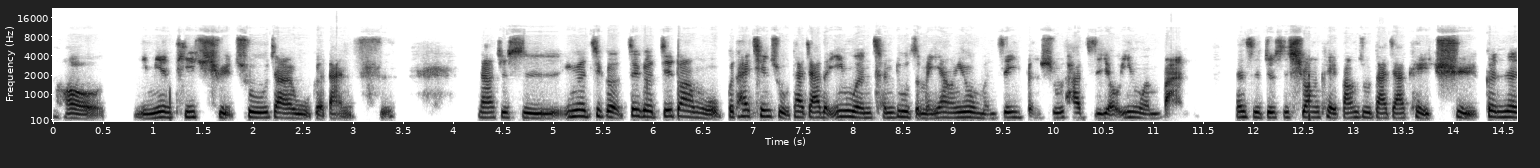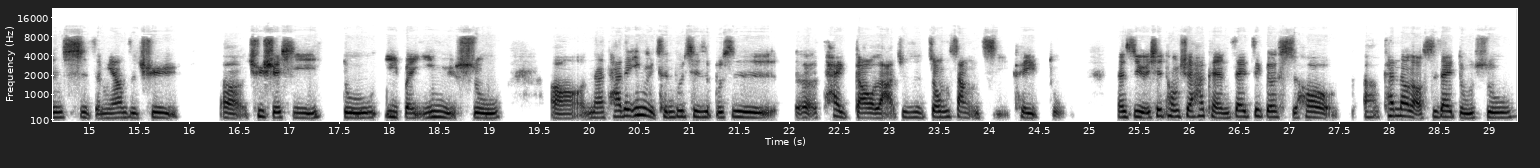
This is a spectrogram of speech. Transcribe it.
然后里面提取出这五个单词。那就是因为这个这个阶段我不太清楚大家的英文程度怎么样，因为我们这一本书它只有英文版，但是就是希望可以帮助大家可以去更认识怎么样子去呃去学习读一本英语书。哦，那他的英语程度其实不是呃太高啦，就是中上级可以读。但是有一些同学，他可能在这个时候，呃，看到老师在读书，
